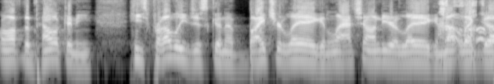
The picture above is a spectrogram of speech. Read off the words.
off the balcony, he's probably just gonna bite your leg and latch onto your leg and not let go.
